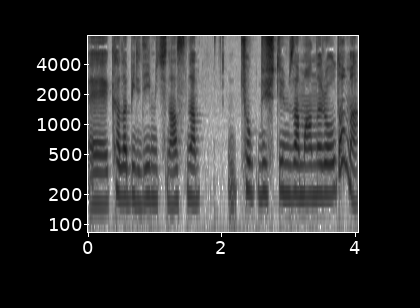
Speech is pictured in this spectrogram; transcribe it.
e, kalabildiğim için aslında çok düştüğüm zamanlar oldu ama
